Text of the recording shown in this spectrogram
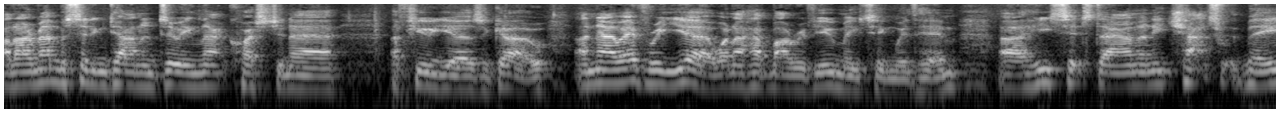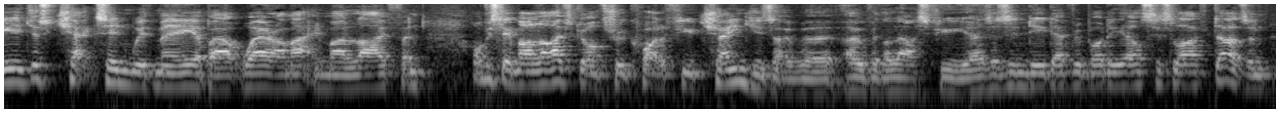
And I remember sitting down and doing that questionnaire a few years ago. And now, every year, when I have my review meeting with him, uh, he sits down and he chats with me. He just checks in with me about where I'm at in my life. And obviously, my life's gone through quite a few changes over, over the last few years, as indeed everybody else's life does. And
